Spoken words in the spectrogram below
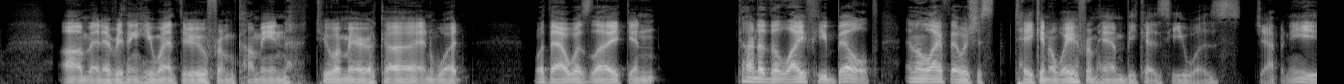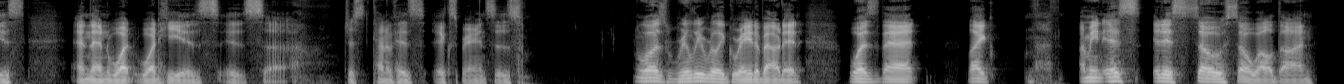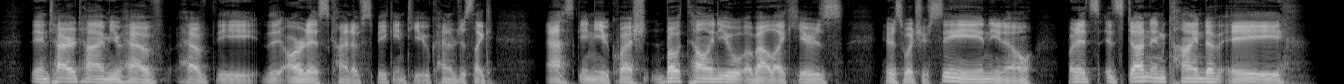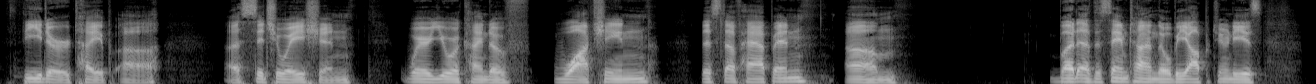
um, and everything he went through from coming to America and what what that was like and kind of the life he built and the life that was just taken away from him because he was Japanese and then what what he is is uh, just kind of his experiences was really really great about it was that like I mean, it's it is so so well done. The entire time you have have the the artist kind of speaking to you, kind of just like asking you questions, both telling you about like here's here's what you're seeing, you know, but it's it's done in kind of a theater type uh a situation where you are kind of watching this stuff happen. Um but at the same time there will be opportunities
